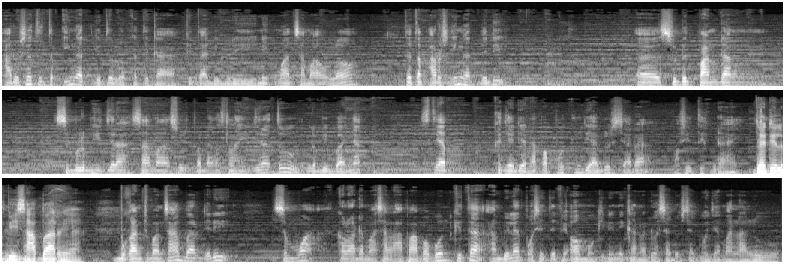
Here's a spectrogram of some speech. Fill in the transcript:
harusnya tetap ingat gitu loh ketika kita diberi nikmat sama Allah tetap harus ingat. Jadi eh, sudut pandang sebelum hijrah sama sudut pandang setelah hijrah tuh lebih banyak setiap kejadian apa pun diambil secara positif Bray. Jadi Gitu. lebih sabar ya. bukan cuma sabar jadi semua kalau ada masalah apa apa pun kita ambilnya positifnya. Oh mungkin ini karena dosa-dosa gue zaman lalu.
